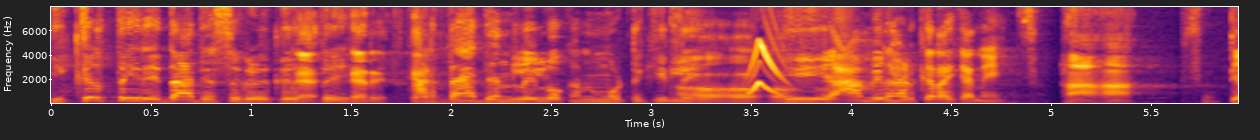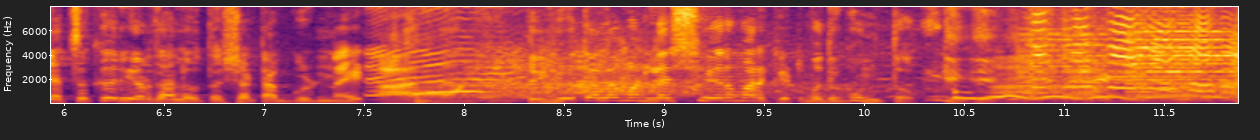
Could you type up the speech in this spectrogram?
ही करतय रे दाद्या सगळं करतय. correct, correct. अरे दाद्यानं लय लोकांना मोठं हो, हो, केलंय हो. की आमिर हाडकर आहे का नाही? हा हा. त्याचं करिअर झालं होतं शटअप गुड नाईट तर ह्यो त्याला म्हणलं शेअर मार्केटमध्ये गुंतव.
